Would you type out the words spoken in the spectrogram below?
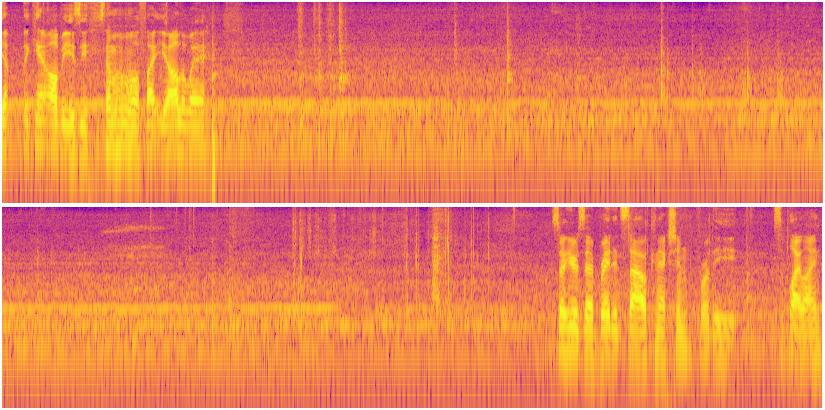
Yep, they can't all be easy. Some of them will fight you all the way. So here's a braided style connection for the supply line.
